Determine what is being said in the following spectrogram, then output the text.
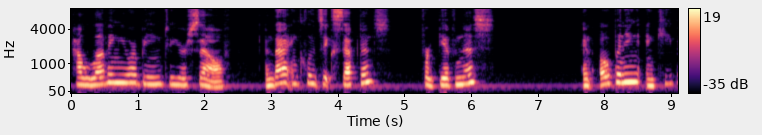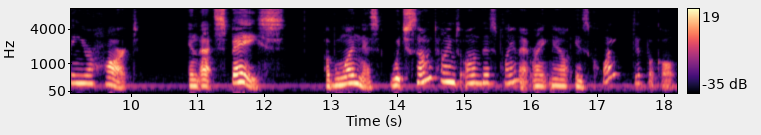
how loving you are being to yourself, and that includes acceptance, forgiveness, and opening and keeping your heart in that space of oneness, which sometimes on this planet right now is quite difficult,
